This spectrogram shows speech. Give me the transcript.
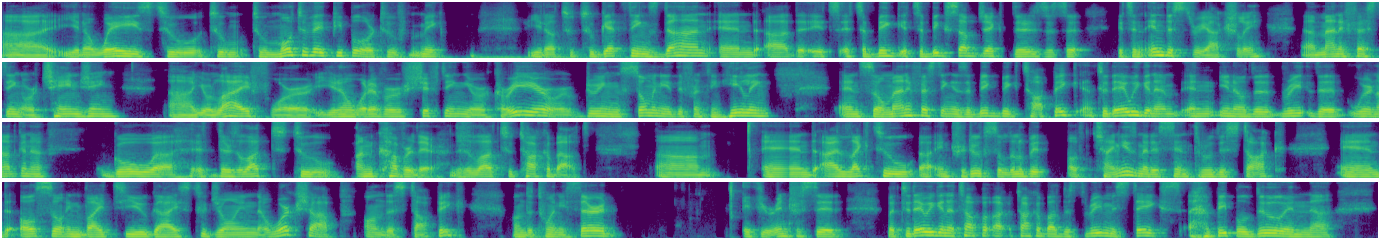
uh, you know, ways to, to, to motivate people or to make, you know, to, to get things done. And uh, it's, it's a big, it's a big subject. There's, it's a, it's an industry actually, uh, manifesting or changing uh, your life or, you know, whatever, shifting your career or doing so many different things, healing. And so manifesting is a big, big topic. And today we're gonna, and you know, the the we're not gonna go. Uh, there's a lot to uncover there. There's a lot to talk about. Um, and I like to uh, introduce a little bit of Chinese medicine through this talk and also invite you guys to join a workshop on this topic on the 23rd. If you're interested, but today we're going to talk, uh, talk about the three mistakes people do in uh,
